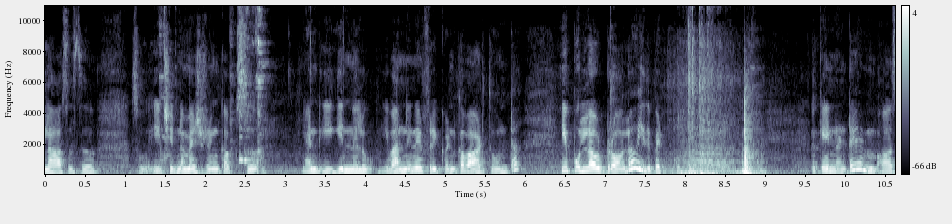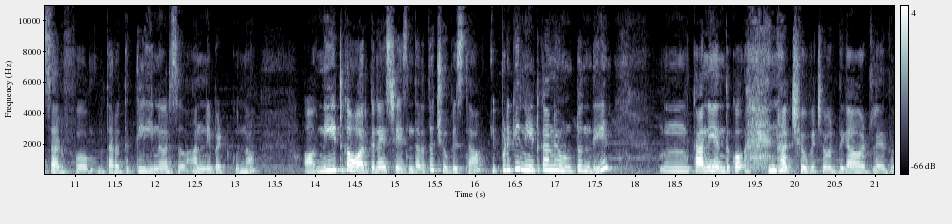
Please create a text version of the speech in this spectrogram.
గ్లాసెస్ సో ఈ చిన్న మెజరింగ్ కప్స్ అండ్ ఈ గిన్నెలు. ఇవన్నీ నేను ఫ్రీక్వెంట్గా వాడుతూ ఉంటా. ఈ పుల్ అవుట్ డ్రాలో ఇది పెట్టుకున్నాను ఇంకా ఏంటంటే సర్ఫ్ తర్వాత క్లీనర్స్ అన్నీ పెట్టుకున్నా. నీట్గా ఆర్గనైజ్ చేసిన తర్వాత చూపిస్తా. ఇప్పటికీ నీట్గానే ఉంటుంది. కానీ ఎందుకో నాకు చూపించబుద్ధి కావట్లేదు.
